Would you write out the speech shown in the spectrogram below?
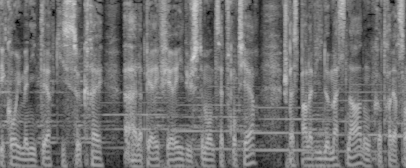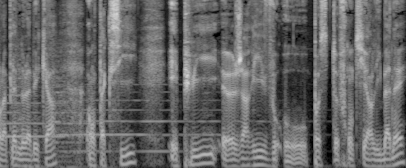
des camps humanitaires qui se créent à la périphérie justement de cette frontière. Je passe par la ville de Masna, donc en traversant la plaine de la Beka, en taxi, et puis euh, j'arrive au poste frontière libanais.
